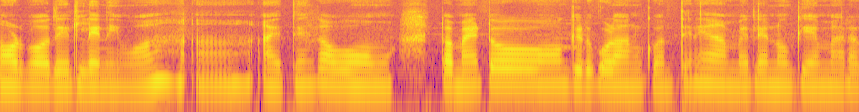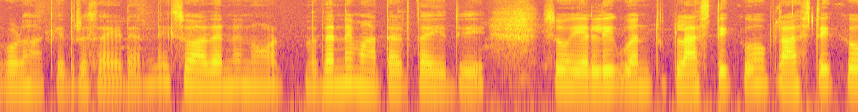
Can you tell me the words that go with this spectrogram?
ನೋಡ್ಬೋದು ಇಲ್ಲಿ ನೀವು. ಐ ಥಿಂಕ್ ಅವು ಟೊಮೆಟೊ ಗಿಡಗಳು ಅನ್ಕೊತೀನಿ, ಆಮೇಲೆ ನುಗ್ಗೆ ಮರಗಳು ಹಾಕಿದ್ರು ಸೈಡಲ್ಲಿ. ಸೊ ಅದನ್ನೇ ನೋಡಿ, ಅದನ್ನೇ ಮಾತಾಡ್ತಾ ಇದ್ವಿ. ಸೊ ಎಲ್ಲಿಗೆ ಬಂತು ಪ್ಲಾಸ್ಟಿಕ್ಕು? ಪ್ಲಾಸ್ಟಿಕ್ಕು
